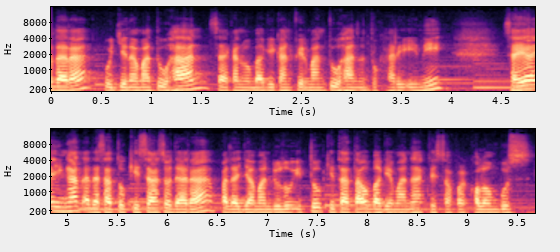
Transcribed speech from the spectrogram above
saudara, puji nama Tuhan. Saya akan membagikan firman Tuhan untuk hari ini. Saya ingat ada satu kisah saudara, pada zaman dulu itu kita tahu bagaimana Christopher Columbus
